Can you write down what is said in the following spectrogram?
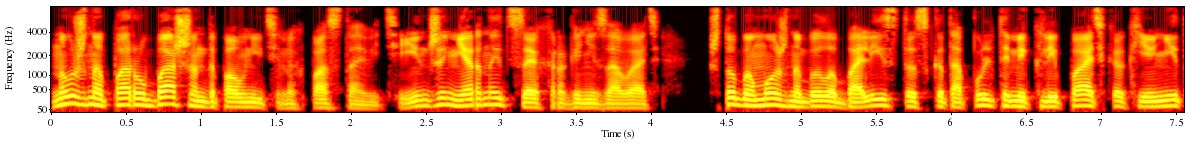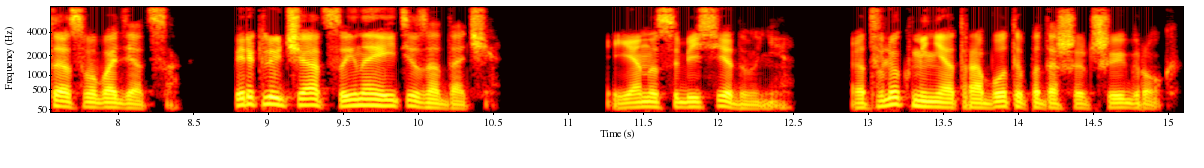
Нужно пару башен дополнительных поставить и инженерный цех организовать, чтобы можно было баллисты с катапультами клепать, как юниты освободятся, переключаться и на эти задачи. Я на собеседование. Отвлек меня от работы подошедший игрок.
